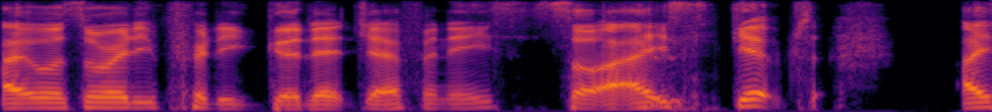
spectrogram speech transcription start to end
I was already pretty good at Japanese. So I skipped I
